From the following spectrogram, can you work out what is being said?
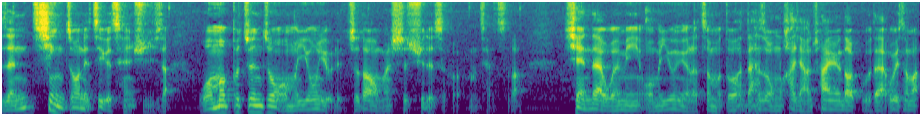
人性中的这个程序上，我们不尊重我们拥有的，直到我们失去的时候，我们才知道，现代文明我们拥有了这么多，但是我们还想穿越到古代，为什么？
